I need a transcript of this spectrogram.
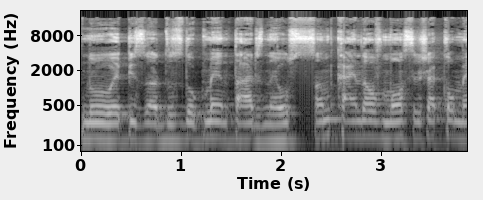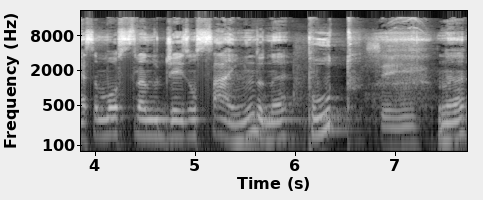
no episódio dos documentários, né, o Some Kind of Monster já começa mostrando o Jason saindo, né, puto. Sim. Né,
